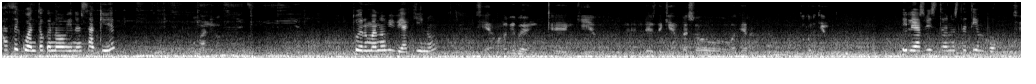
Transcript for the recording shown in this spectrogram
¿Hace cuánto que no vienes aquí? eh? Tu hermano vive aquí, ¿no? Sí, hermano vive en, en Kiev eh, desde que empezó la guerra, todo el tiempo. ¿Y le has visto en este tiempo? Sí,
